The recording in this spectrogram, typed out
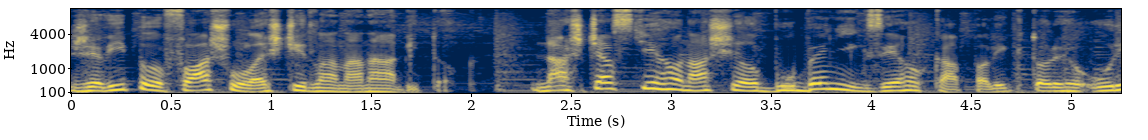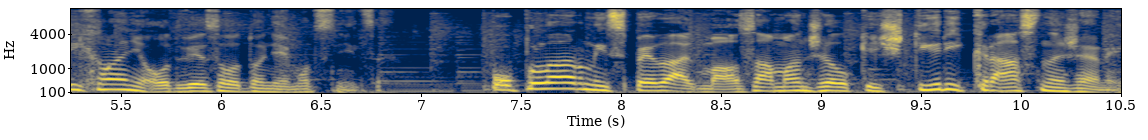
že vypil flašu leštidla na nábytok. Našťastie ho našiel bubeník z jeho kapely, ktorý ho urýchlene odviezol do nemocnice. Populárny spevák mal za manželky 4 krásne ženy.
